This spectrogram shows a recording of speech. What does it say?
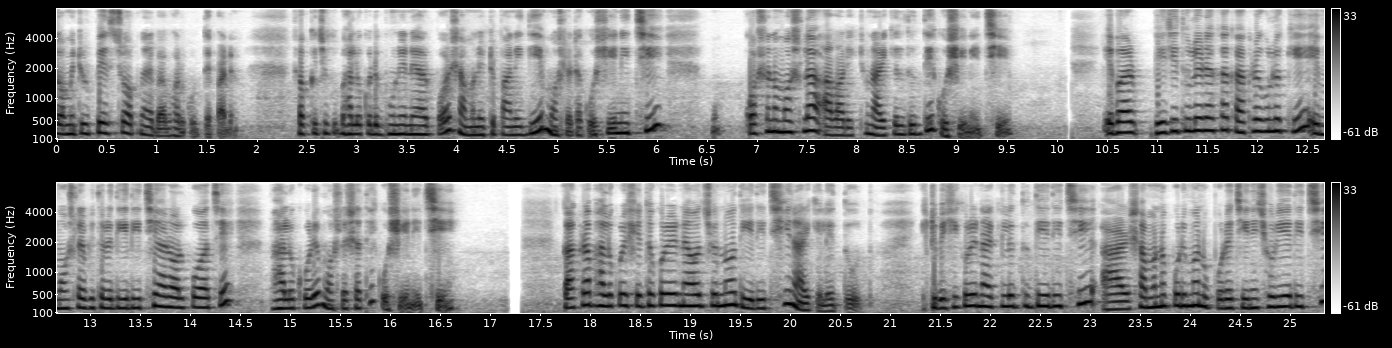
টমেটোর পেস্টও আপনারা ব্যবহার করতে পারেন। সব কিছু ভালো করে ভুনে নেওয়ার পর সামান্য একটু পানি দিয়ে মশলাটা কষিয়ে নিচ্ছি। কষানো মশলা, আবার একটু নারকেল দুধ দিয়ে কষিয়ে নিচ্ছি। এবার ভেজে তুলে রাখা কাঁকড়াগুলোকে এই মশলার ভিতরে দিয়ে দিচ্ছি আর অল্প আছে, ভালো করে মশলার সাথে কষিয়ে নিচ্ছি। কাঁকড়া ভালো করে সেদ্ধ করে নেওয়ার জন্য দিয়ে দিচ্ছি নারকেলের দুধ। একটু বেশি করে নারকেলের দুধ দিয়ে দিচ্ছি আর সামান্য পরিমাণ উপরে চিনি ছড়িয়ে দিচ্ছি।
